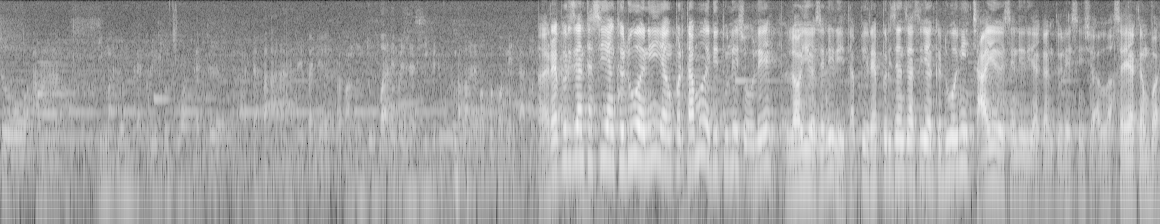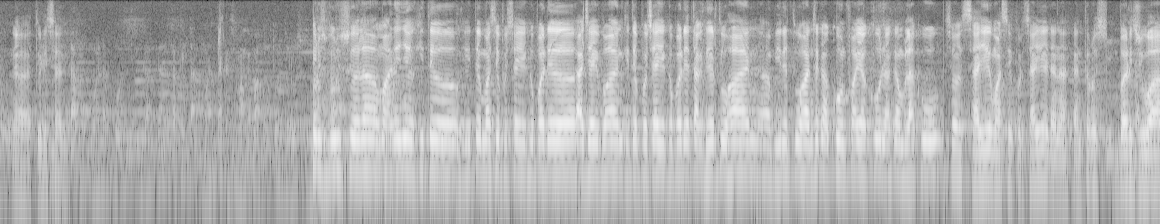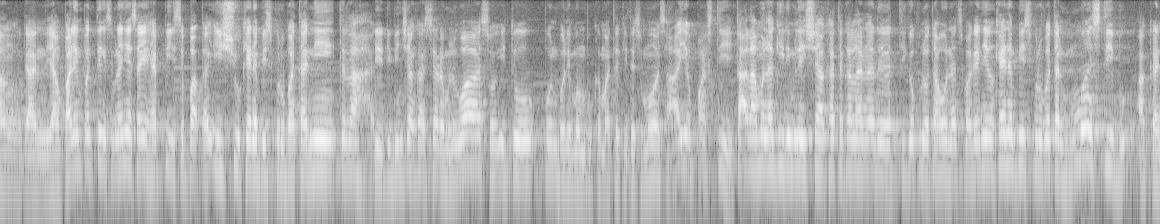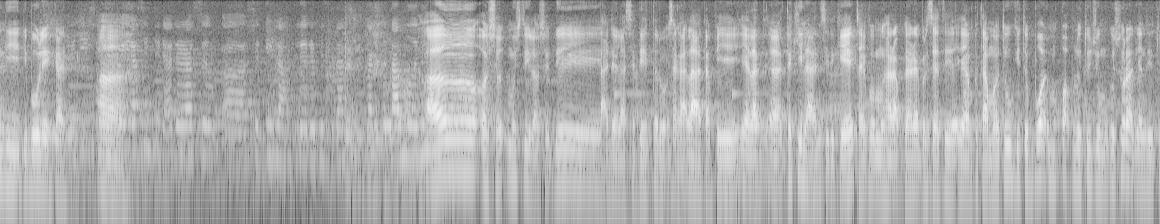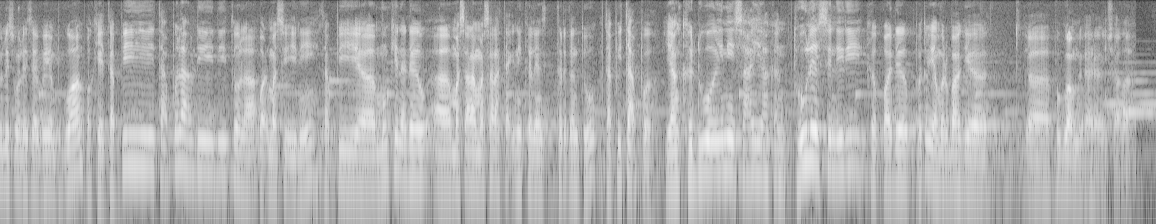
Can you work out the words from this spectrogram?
So uh, dimaklumkan oleh peguam kata uh, dapat arahan daripada abang untuk buat representasi kedua. Abang ada apa-apa komen tak? Ah, Representasi yang kedua ni yang pertama ditulis oleh lawyer sendiri tapi representasi yang kedua ni saya sendiri akan tulis insya-Allah. Saya akan buat uh, tulisan. Tak terus berusaha lah maknanya kita kita masih percaya kepada keajaiban, kita percaya kepada takdir Tuhan. Ah, Bila Tuhan cakap kun fayakun akan berlaku. So saya masih percaya dan akan terus berjuang dan yang paling penting sebenarnya saya happy sebab uh, isu cannabis perubatan ni telah di- dibincangkan secara meluas. So itu pun boleh membuka mata kita semua. Saya pasti tak lama lagi di Malaysia katakanlah ada 30 tahun dan sebagainya cannabis perubatan mesti akan di, dibolehkan. So, sedih lah bila representasi kali pertama ni. Ah, oh mestilah sedih. Tak adalah sedih teruk sangatlah tapi ialah uh, tekilan sedikit. Saya pun mengharapkan representatif yang pertama tu kita buat 47 muka surat yang ditulis oleh saya yang peguam. Okey, tapi tak apalah di, ditolak buat masa ini. Tapi uh, mungkin ada uh, masalah-masalah teknikal yang tertentu. Tapi tak apa. Yang kedua ini saya akan tulis sendiri kepada apa tu yang berbahagia uh, peguam negara insya-Allah.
